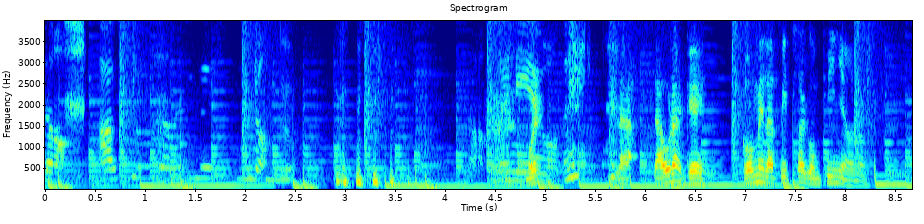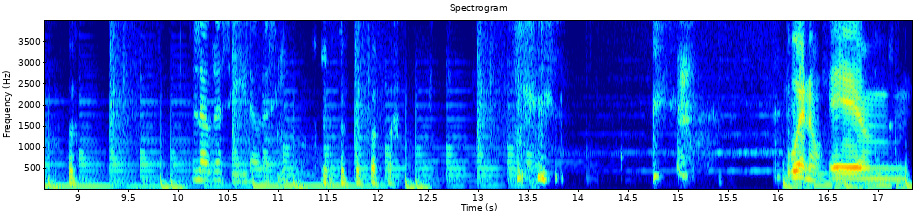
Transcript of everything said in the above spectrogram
No, absolutamente no. No, me niego. Bueno. La- Laura, ¿qué? ¿Come la pizza con piña o no? Laura sí, Laura sí. Bueno, em,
